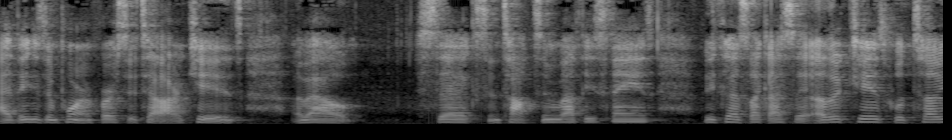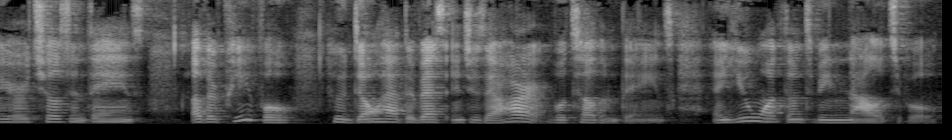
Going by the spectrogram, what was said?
I think it's important for us to tell our kids about sex and talk to them about these things because, like I said, other kids will tell your children things. Other people who don't have their best interests at heart will tell them things. And you want them to be knowledgeable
